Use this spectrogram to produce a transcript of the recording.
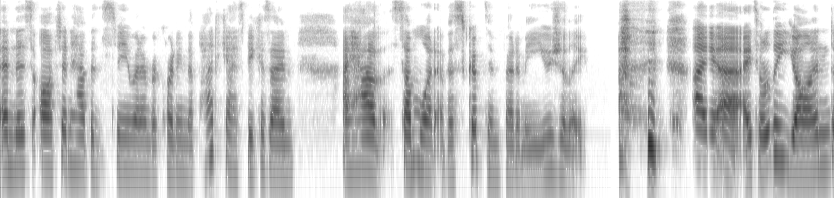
And this often happens to me when I'm recording the podcast because I'm I have somewhat of a script in front of me usually. I uh, I totally yawned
